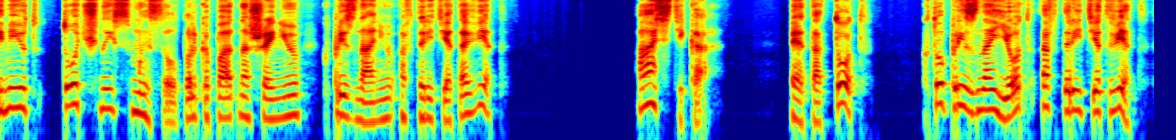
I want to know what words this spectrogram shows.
имеют точный смысл только по отношению к признанию авторитета вет. Астика – это тот, кто признает авторитет вет.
